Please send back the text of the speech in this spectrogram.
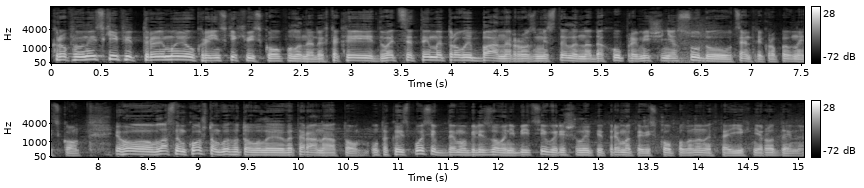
Кропивницький підтримує українських військовополонених. Такий 20-метровий банер розмістили на даху приміщення суду у центрі Кропивницького. Його власним коштом виготовили ветерани АТО. У такий спосіб демобілізовані бійці вирішили підтримати військовополонених та їхні родини.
